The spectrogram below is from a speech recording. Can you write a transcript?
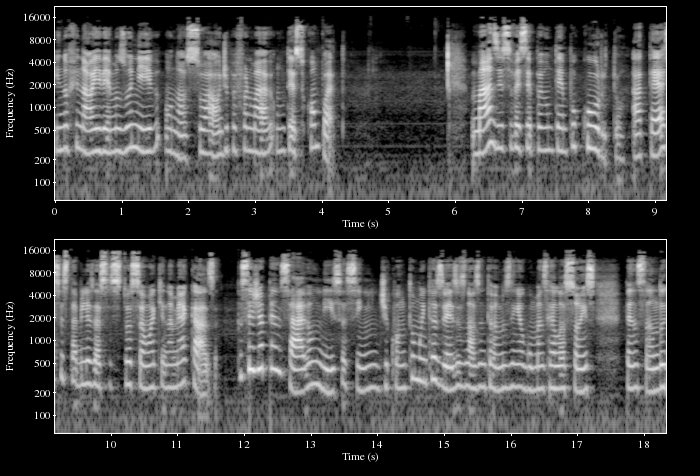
e no final iremos unir o nosso áudio para formar um texto completo. Mas isso vai ser por um tempo curto, até se estabilizar essa situação aqui na minha casa. Vocês já pensaram nisso, assim, de quanto muitas vezes nós entramos em algumas relações pensando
